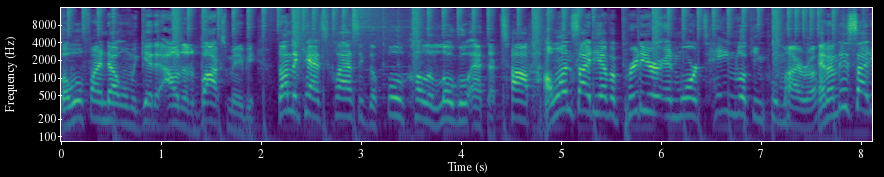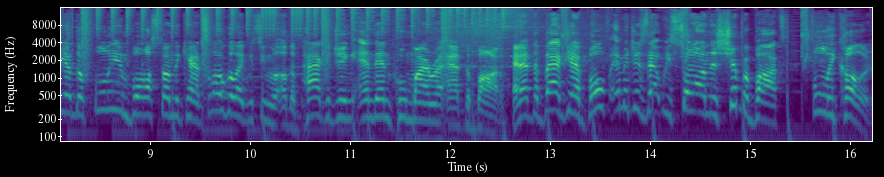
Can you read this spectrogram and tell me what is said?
but we'll find out when we get it out of the box, maybe. Thundercats Classic, the full color logo at the top. On one side, you have a prettier and more tame looking Pumyra, and on this side, you have the fully embossed Thundercats logo like we've seen with other packaging, and then Pumyra at the bottom. And at the back, you have both images that we saw on the shipper box fully colored.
